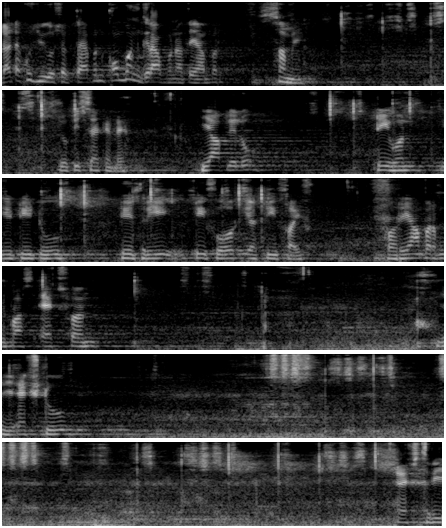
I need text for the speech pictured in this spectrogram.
डाटा कुछ भी हो सकता है, अपन कॉमन ग्राफ बनाते हैं यहाँ पर। समय, जो कि सेकंड है। ये आप ले लो। टी वन ये t two t three t four या टी फाइव और यहाँ पर अपने पास एक्स वन ये x two x three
